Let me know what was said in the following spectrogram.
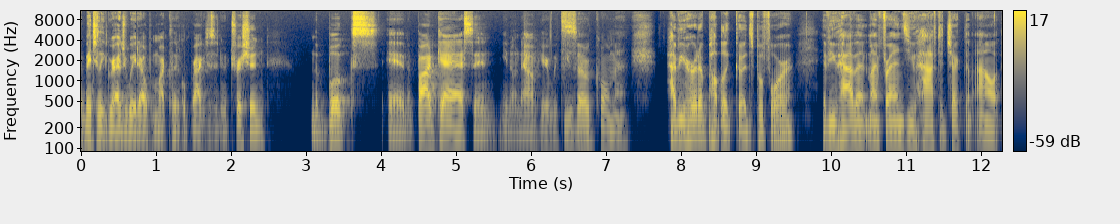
Eventually graduated, I opened my clinical practice of nutrition, the books and the podcasts, and you know now I'm here with you. So cool, man. Have you heard of public goods before? If you haven't, my friends, you have to check them out.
